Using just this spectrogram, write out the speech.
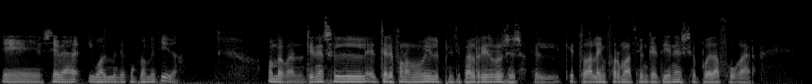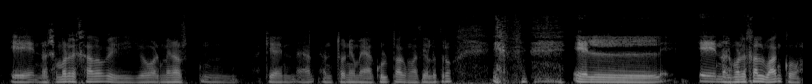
eh, se vea igualmente comprometida? Hombre, cuando tienes el, teléfono móvil, el principal riesgo es eso, que, toda la información que tienes se pueda fugar. nos hemos dejado, y yo al menos mm, aquí Antonio me da culpa, como decía el otro, el, eh, nos hemos dejado el banco.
